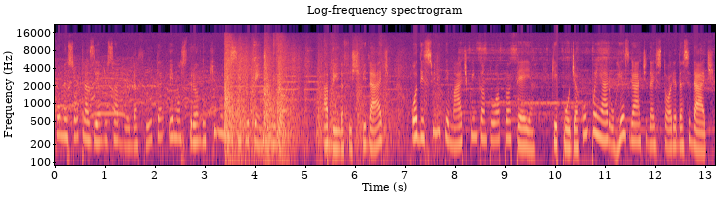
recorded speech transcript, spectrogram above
começou trazendo o sabor da fruta e mostrando o que o município tem de melhor. Abrindo a festividade, o desfile temático encantou a plateia, que pôde acompanhar o resgate da história da cidade,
